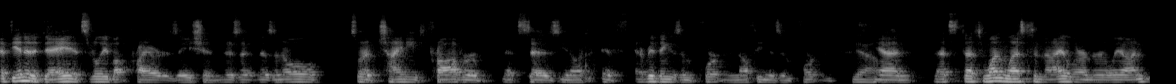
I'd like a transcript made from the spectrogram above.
at the end of the day, it's really about prioritization. There's a there's an old sort of Chinese proverb that says, you know, if, if everything is important, nothing is important yeah and that's that's one lesson that i learned early on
